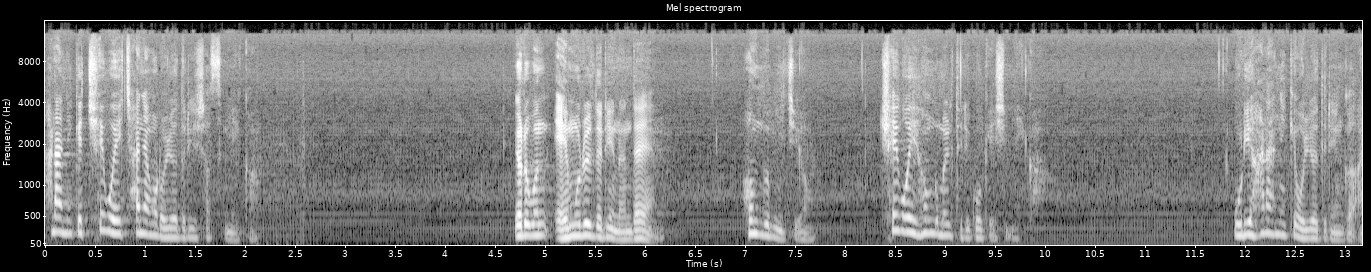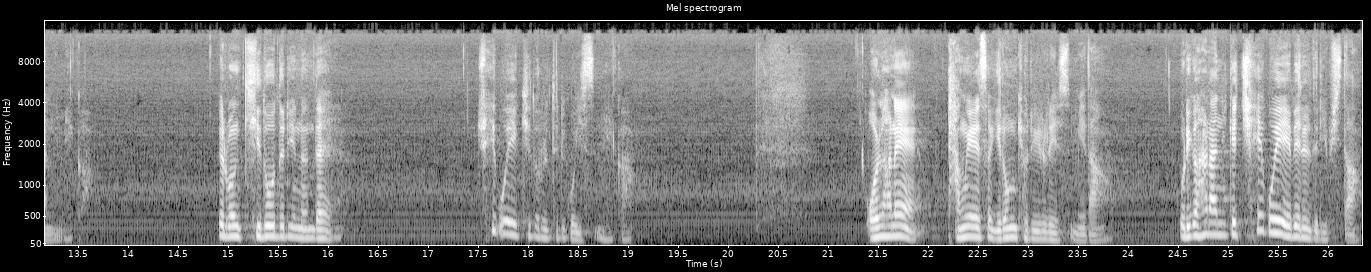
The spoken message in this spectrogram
하나님께 최고의 찬양을 올려드리셨습니까? 여러분, 애물을 드리는데 헌금이지요. 최고의 헌금을 드리고 계십니까? 우리 하나님께 올려드리는 거 아닙니까? 여러분, 기도 드리는데 최고의 기도를 드리고 있습니까? 올 한해 당회에서 이런 결의를 했습니다. 우리가 하나님께 최고의 예배를 드립시다.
